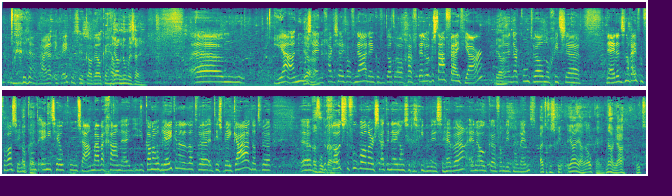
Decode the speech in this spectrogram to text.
nou, dat, ik weet natuurlijk al welke held. Ja, noem eens een. Um, ja, noem eens ja. een. Dan ga ik eens even over nadenken of ik dat al ga vertellen. We bestaan vijf jaar. Ja. En daar komt wel nog iets... Uh... Nee, dat is nog even een verrassing. Okay. Er komt één iets heel cools aan. Maar we gaan, uh, je kan erop rekenen dat we... Het is WK, dat we... Uh, de grootste voetballers uit de Nederlandse geschiedenis hebben. En ook van dit moment. Uit de geschiedenis? Ja, ja, oké. Okay. Nou ja, goed.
